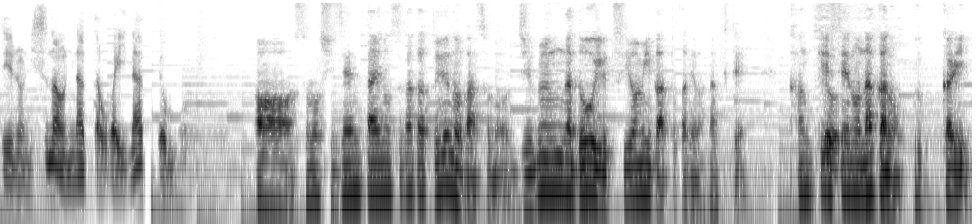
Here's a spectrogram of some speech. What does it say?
ていうのに素直になった方がいいなって思う。ああ、その自然体の姿というのが、その自分がどういう強みかとかではなくて、関係性の中のうっかり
